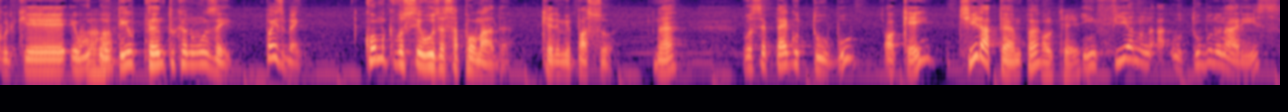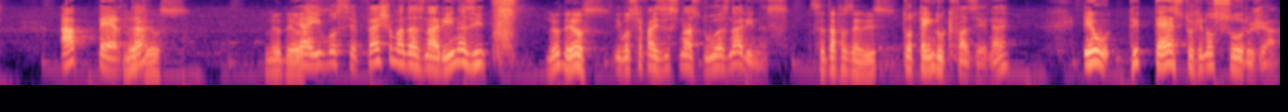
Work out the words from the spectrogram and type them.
Porque eu Aham. odeio tanto que eu não usei. Pois bem, como que você usa essa pomada que ele me passou, né? Você pega o tubo, ok? Tira a tampa, Ok. enfia no- o tubo no nariz, aperta, Meu Deus. Meu Deus. e aí você fecha uma das narinas e, Meu Deus. e você faz isso nas duas narinas. Você tá fazendo isso? tô tendo o que fazer, né? Eu detesto rinossoro já.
